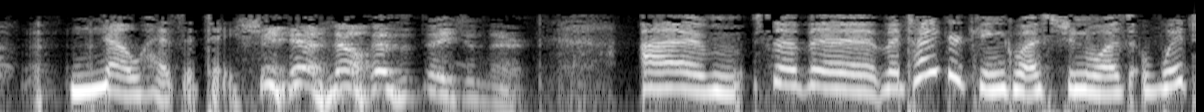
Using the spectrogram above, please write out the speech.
no hesitation. yeah, no hesitation there. Um, so the the Tiger King question was, which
